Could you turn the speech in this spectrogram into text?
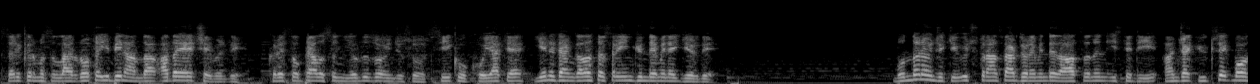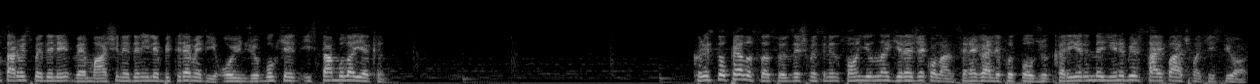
Sarı Kırmızılar rotayı bir anda adaya çevirdi. Crystal Palace'ın yıldız oyuncusu Siku Kuyate yeniden Galatasaray'ın gündemine girdi. Bundan önceki 3 transfer döneminde de Aslan'ın istediği ancak yüksek bonservis bedeli ve maaşı nedeniyle bitiremediği oyuncu bu kez İstanbul'a yakın. Crystal Palace'la sözleşmesinin son yılına girecek olan Senegalli futbolcu kariyerinde yeni bir sayfa açmak istiyor.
